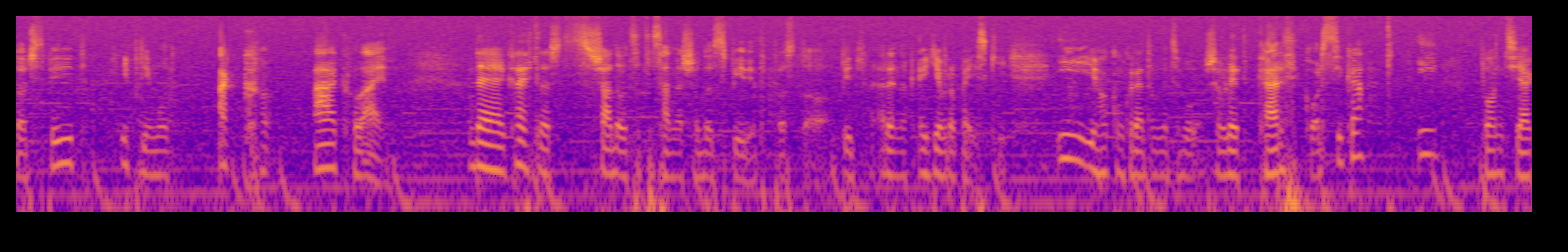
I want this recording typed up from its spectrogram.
Dodge Spirit і Plymouth Ac- Acclaim. Де Chrysler Shadow це те саме, що Dodge Spirit, просто під ринок європейський. І його конкурентами це був Chevrolet Corsica і Pontiac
